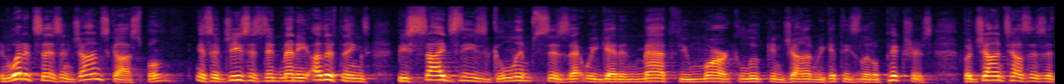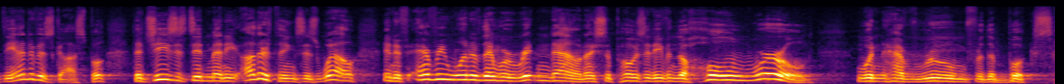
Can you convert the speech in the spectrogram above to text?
And what it says in John's Gospel is that Jesus did many other things besides these glimpses that we get in Matthew, Mark, Luke, and John. We get these little pictures. But John tells us at the end of his gospel that Jesus did many other things as well. And if every one of them were written down, I suppose that even the whole world wouldn't have room for the books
